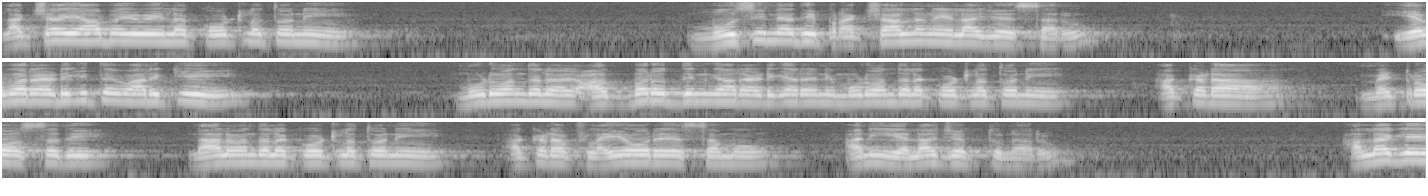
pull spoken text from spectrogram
లక్ష యాభై వేల కోట్లతోని మూసీ నది ప్రక్షాళన ఎలా చేస్తారు? ఎవరు అడిగితే వారికి మూడు వందల అక్బరుద్దీన్ గారు అడిగారని మూడు వందల కోట్లతోని అక్కడ మెట్రో వస్తుంది నాలుగు వందల కోట్లతోని అక్కడ ఫ్లైఓవర్ వేస్తాము అని ఎలా చెప్తున్నారు? అలాగే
